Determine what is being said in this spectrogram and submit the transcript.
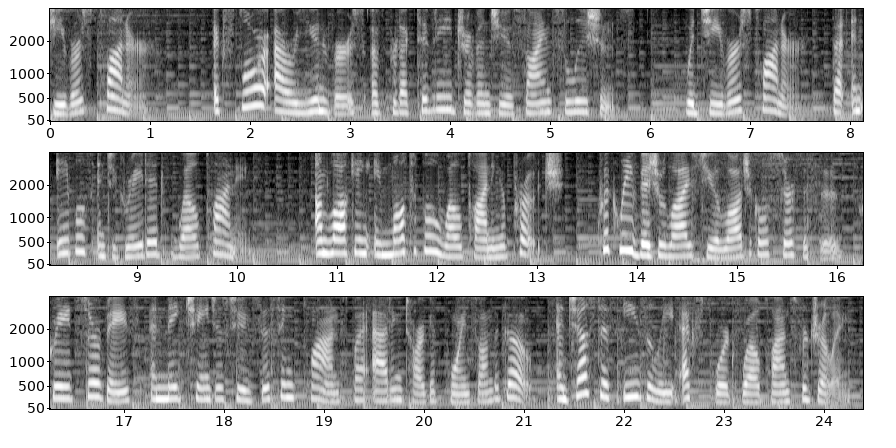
GVERSE Planner. Explore our universe of productivity driven geoscience solutions with GVERSE Planner that enables integrated well planning, unlocking a multiple well planning approach. Quickly visualize geological surfaces, create surveys, and make changes to existing plans by adding target points on the go, and just as easily export well plans for drilling.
